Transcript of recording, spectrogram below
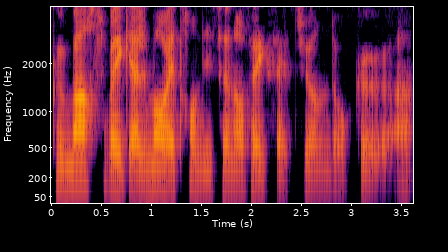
que Mars va également être en dissonance avec Saturne, donc hein,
